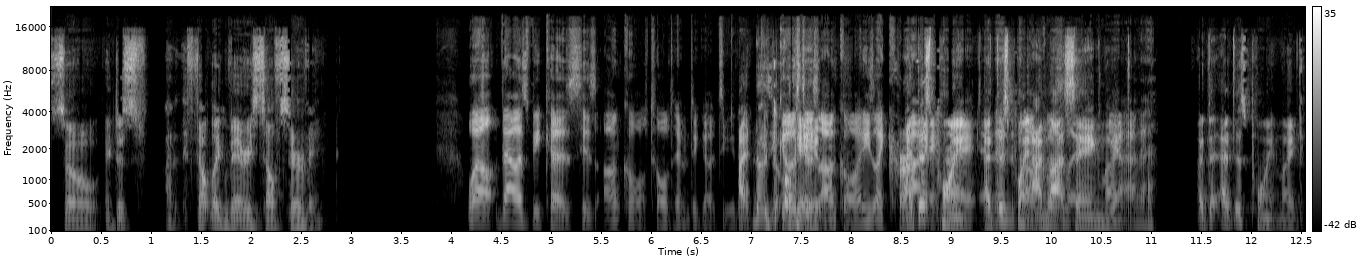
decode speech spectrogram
So it just it felt like very self-serving. Well, that was because his uncle told him to go do I- that. no, 'Cause he goes to his uncle and he's like crying. At this point- right? at this point, I'm not uncle's saying, like, yeah, At, at this point, like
